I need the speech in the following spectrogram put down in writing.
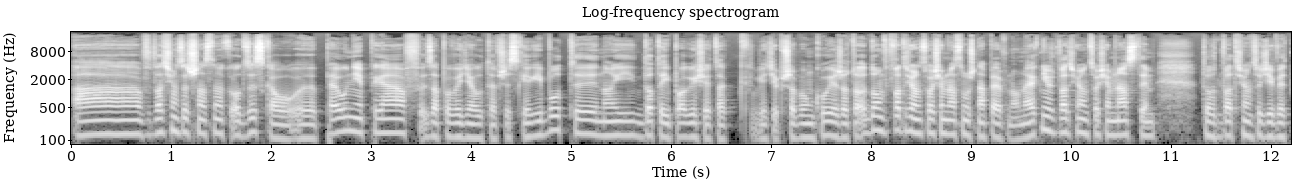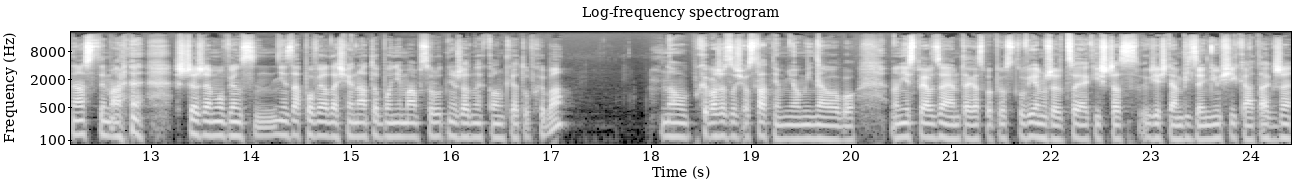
a w 2013 roku odzyskał e, pełnię praw, zapowiedział te wszystkie rebooty, no i do tej pory się tak, wiecie, przebąkuje, że to no w 2018 już na pewno, no jak nie w 2018, to w 2019, ale szczerze mówiąc nie zapowiada się na to, bo nie ma absolutnie żadnych konkretów chyba. No, chyba, że coś ostatnio mnie ominęło, bo no nie sprawdzałem teraz, po prostu wiem, że co jakiś czas gdzieś tam widzę newsika, także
